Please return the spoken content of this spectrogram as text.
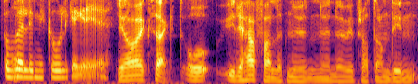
och Och- väldigt mycket olika grejer. Ja, exakt. Och i det här fallet nu, nu när vi pratar om din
